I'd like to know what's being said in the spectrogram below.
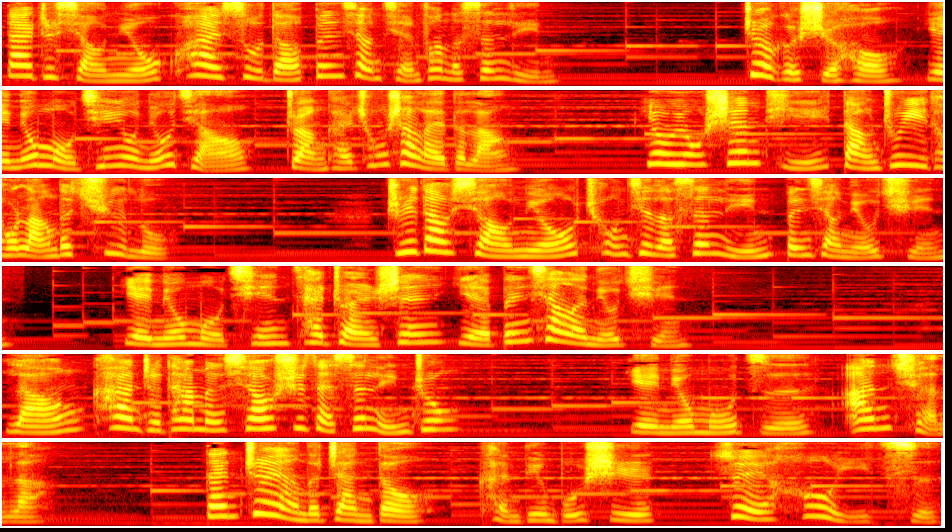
带着小牛快速地奔向前方的森林。这个时候，野牛母亲用牛角转开冲上来的狼，又用身体挡住一头狼的去路，直到小牛冲进了森林，奔向牛群，野牛母亲才转身也奔向了牛群。狼看着它们消失在森林中。野牛母子安全了，但这样的战斗肯定不是最后一次。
